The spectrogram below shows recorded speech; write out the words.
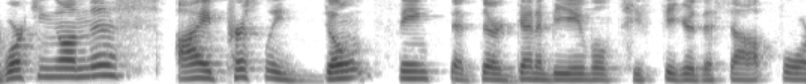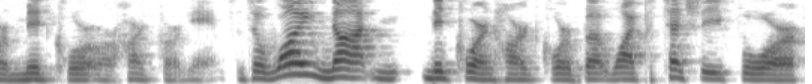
working on this, I personally don't think that they're going to be able to figure this out for mid-core or hardcore games. And so why not mid-core and hardcore, but why potentially for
